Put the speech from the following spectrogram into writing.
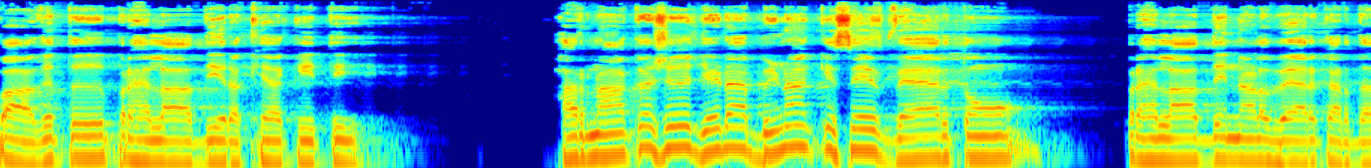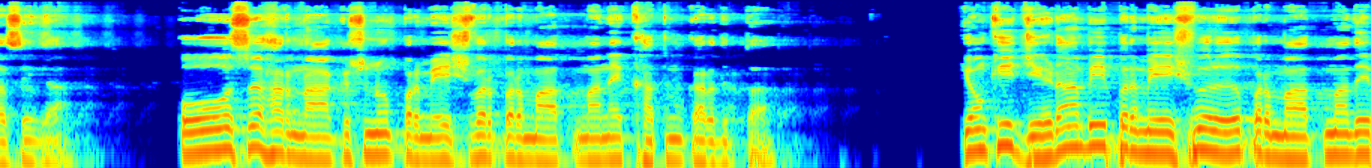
ਭਾਗਤ ਪ੍ਰਹਿਲਾਦ ਦੀ ਰੱਖਿਆ ਕੀਤੀ। ਹਰਨਾਕਸ਼ ਜਿਹੜਾ ਬਿਨਾਂ ਕਿਸੇ ਵੈਰ ਤੋਂ ਪ੍ਰਹਿਲਾਦ ਦੇ ਨਾਲ ਵੈਰ ਕਰਦਾ ਸੀਗਾ, ਉਸ ਹਰਨਾਕਸ਼ ਨੂੰ ਪਰਮੇਸ਼ਵਰ ਪਰਮਾਤਮਾ ਨੇ ਖਤਮ ਕਰ ਦਿੱਤਾ। ਕਿਉਂਕਿ ਜਿਹੜਾ ਵੀ ਪਰਮੇਸ਼ਵਰ ਪਰਮਾਤਮਾ ਦੇ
